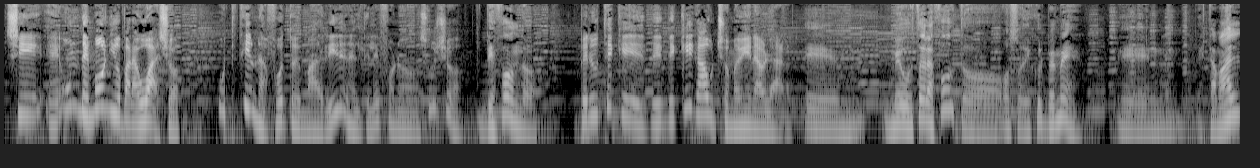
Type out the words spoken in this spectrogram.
sí, eh, un demonio paraguayo. ¿Usted tiene una foto de Madrid en el teléfono suyo? De fondo. Pero usted, qué, de, de qué gaucho me viene a hablar? Eh, me gustó la foto, Oso, discúlpeme. Eh, ¿Está mal?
